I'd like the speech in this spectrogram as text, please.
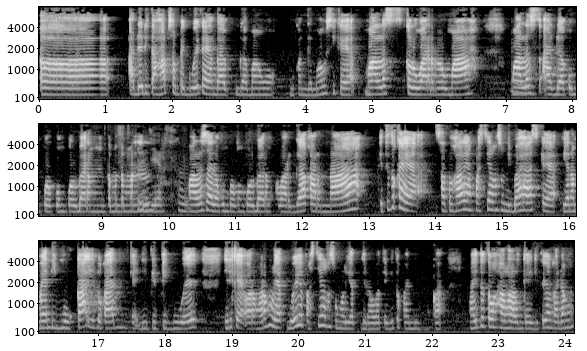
eh ada di tahap sampai gue kayak nggak nggak mau bukan nggak mau sih kayak males keluar rumah males ada kumpul-kumpul bareng temen-temen males ada kumpul-kumpul bareng keluarga karena itu tuh kayak satu hal yang pasti langsung dibahas kayak ya namanya di muka gitu kan kayak di pipi gue. Jadi kayak orang-orang ngeliat gue ya pasti langsung ngeliat jerawatnya gitu kan di muka. Nah itu tuh hal-hal kayak gitu yang kadang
